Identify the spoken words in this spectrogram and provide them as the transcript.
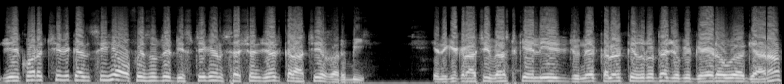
जी, एक और अच्छी वैकेंसी है office of the district and session जज कराची गरबी यानी कि कराची वेस्ट के लिए जूनियर कलर की ज़रूरत है, जो कि ग्रेड होगा ग्यारह।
